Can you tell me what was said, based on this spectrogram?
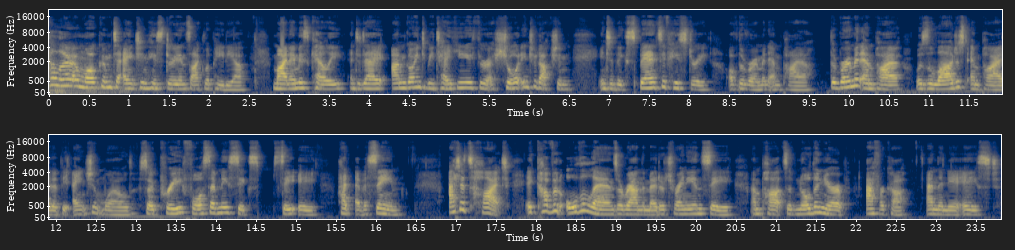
Hello and welcome to Ancient History Encyclopedia. My name is Kelly, and today I'm going to be taking you through a short introduction into the expansive history of the Roman Empire. The Roman Empire was the largest empire that the ancient world, so pre 476 CE, had ever seen. At its height, it covered all the lands around the Mediterranean Sea and parts of Northern Europe, Africa, and the Near East.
